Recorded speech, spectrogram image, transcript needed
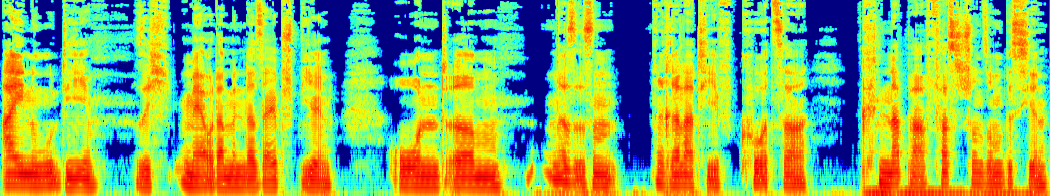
Ainu, die sich mehr oder minder selbst spielen. Und ähm, das ist ein relativ kurzer, knapper, fast schon so ein bisschen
